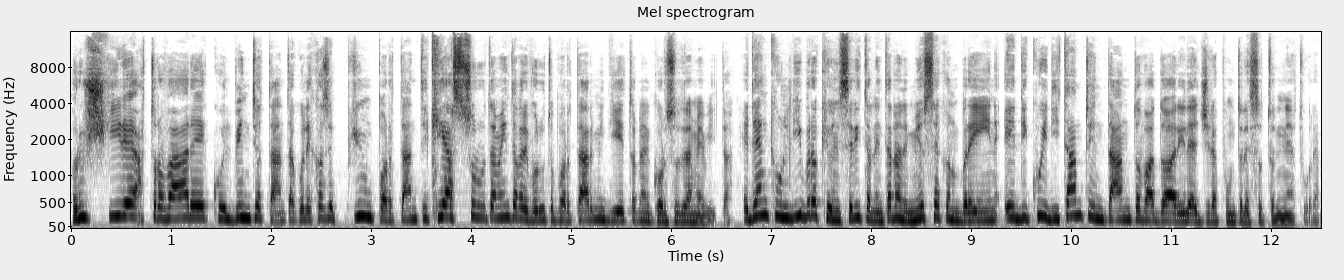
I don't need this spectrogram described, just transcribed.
riuscire a trovare quel 20-80, quelle cose più importanti che assolutamente avrei voluto portarmi dietro nel corso della mia vita. Ed è anche un libro che ho inserito all'interno del mio second brain e di cui di tanto tanto in vado a rileggere appunto le sottolineature.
